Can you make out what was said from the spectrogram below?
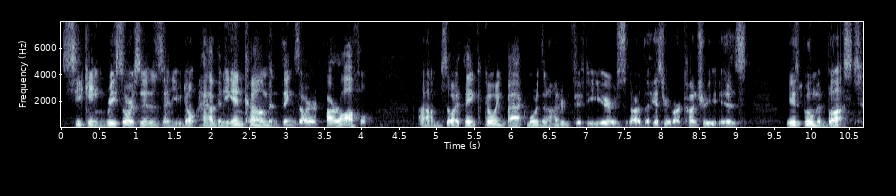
seeking resources and you don't have any income and things are, are awful. Um, so I think going back more than 150 years, or the history of our country is is boom and bust,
